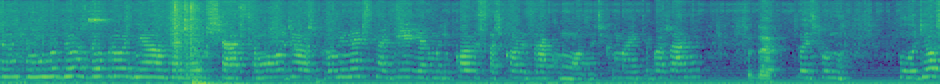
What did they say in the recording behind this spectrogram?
Дівчата, молодь, доброго дня, дай Бог щастя. Молодь, промінець Надія Ярмолюкові Сашкові з раком мозочка. Маєте бажання? Сюди. Тобто молодь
